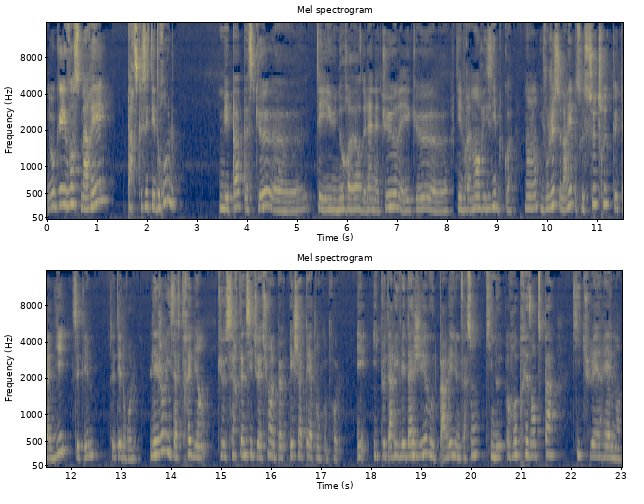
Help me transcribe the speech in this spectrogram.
Donc ils vont se marrer parce que c'était drôle mais pas parce que euh, t'es une horreur de la nature et que euh, t'es vraiment risible, quoi. Non, non, ils vont juste se marier parce que ce truc que t'as dit, c'était, c'était drôle. Les gens, ils savent très bien que certaines situations, elles peuvent échapper à ton contrôle. Et il peut t'arriver d'agir ou de parler d'une façon qui ne représente pas qui tu es réellement.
